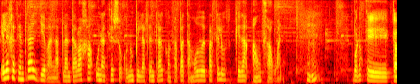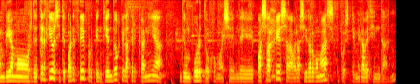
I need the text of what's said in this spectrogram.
El eje central lleva en la planta baja un acceso con un pilar central con zapata a modo de parte luz que da a un zaguán. Bueno, eh, cambiamos de tercio, si te parece, porque entiendo que la cercanía de un puerto como es el de Pasajes habrá sido algo más pues, que mera vecindad, ¿no?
